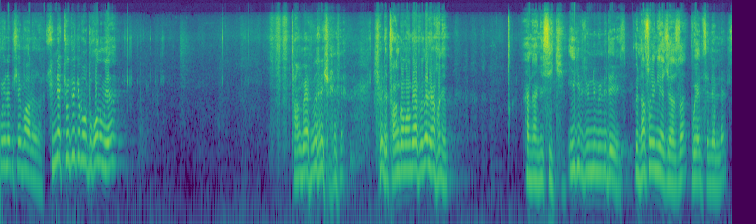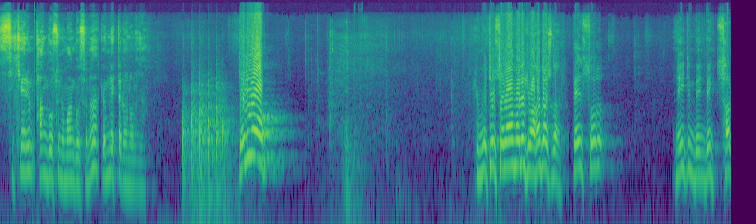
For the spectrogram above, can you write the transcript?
böyle bir şey bağlıyorlar. Sünnet çocuğu gibi olduk oğlum ya. Tango yapıyorlar ya şöyle. Şöyle tango mango yapıyorlar ya hani. Ananı sikeyim. İyi ki biz ünlü münlü değiliz. Nasıl oynayacağız la bu elbiselerle? Sikerim tangosunu mangosunu. Gömlekte kan olacağım. Geliyorum. Cümlete selamun aleyküm arkadaşlar. Ben soru... Neydim ben? Ben sar,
